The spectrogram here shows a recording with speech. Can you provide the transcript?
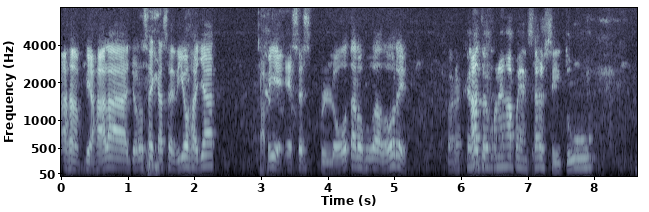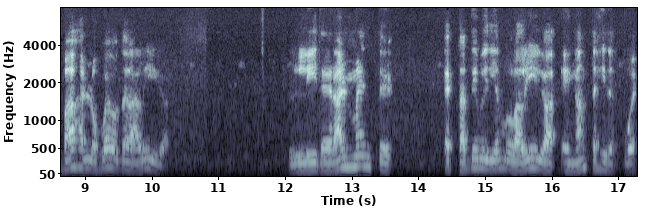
ajá, viajar a yo no sé, casa de Dios allá, papi, eso explota a los jugadores. Pero es que Ah, tú te tú- pones a pensar, si tú bajas los juegos de la liga, literalmente estás dividiendo la liga en antes y después.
